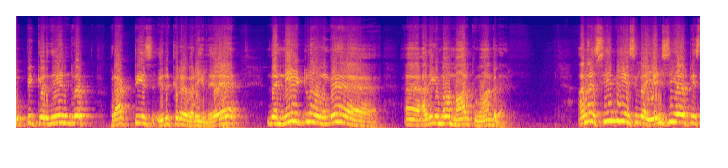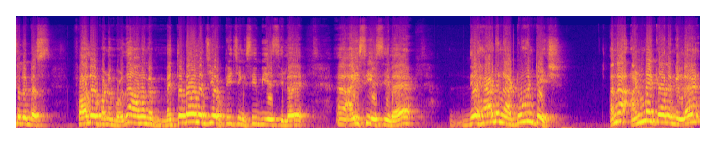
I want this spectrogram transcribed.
ஒப்பிக்கிறதுன்ற ப்ராக்டிஸ் இருக்கிற வரையில் இந்த நீட்டில் அவங்க அதிகமாக மார்க் வாங்கலை. ஆனால் சிபிஎஸ்சியில் என்சிஆர்டி சிலபஸ் ஃபாலோ பண்ணும்பொழுது அவங்க மெத்தடாலஜி ஆஃப் டீச்சிங் சிபிஎஸ்சியில் ஐசிஎஸ்சியில் தே ஹேட் அன் அட்வான்டேஜ் ஆனால் அண்மை காலங்களில்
